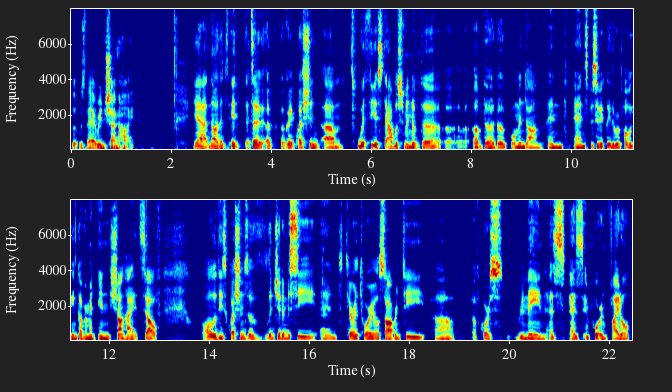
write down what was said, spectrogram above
that, was there in Shanghai? Yeah, no, that's it. That's a, a, a great question. Um, with the establishment of the uh, of the the Kuomintang and and specifically the Republican government in Shanghai itself, all of these questions of legitimacy and territorial sovereignty, uh, of course, remain as as important, vital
